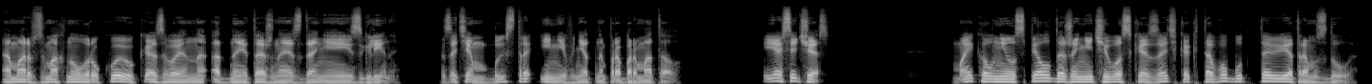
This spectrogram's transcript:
Амар взмахнул рукой, указывая на одноэтажное здание из глины. Затем быстро и невнятно пробормотал. «Я сейчас». Майкл не успел даже ничего сказать, как того будто ветром сдуло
